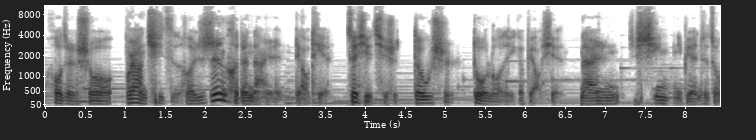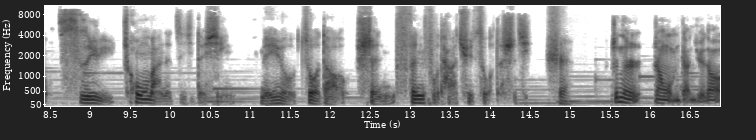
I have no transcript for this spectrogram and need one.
或者说不让妻子和任何的男人聊天，这些其实都是堕落的一个表现。男人心里边这种私欲充满了自己的心。没有做到神吩咐他去做的事情，是，真的让我们感觉到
